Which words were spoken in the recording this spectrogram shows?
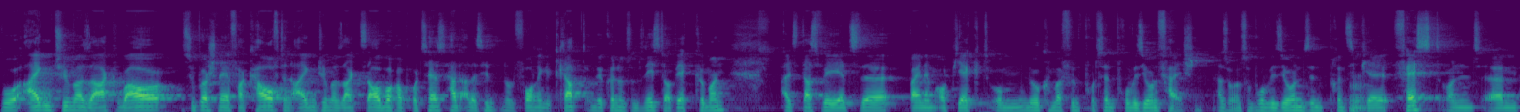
wo Eigentümer sagt, wow, super schnell verkauft und Eigentümer sagt, sauberer Prozess, hat alles hinten und vorne geklappt und wir können uns ums nächste Objekt kümmern als dass wir jetzt äh, bei einem Objekt um 0,5 Prozent Provision falschen. Also unsere Provisionen sind prinzipiell mhm. fest und ähm,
